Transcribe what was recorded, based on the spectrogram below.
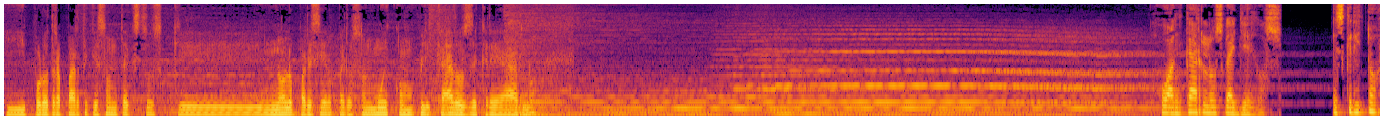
y por otra parte que son textos que no lo pareciera, pero son muy complicados de crear, ¿no? Juan Carlos Gallegos, escritor.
